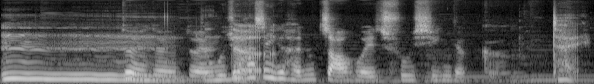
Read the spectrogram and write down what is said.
嗯，对对对，我觉得它是一个很找回初心的歌，对，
